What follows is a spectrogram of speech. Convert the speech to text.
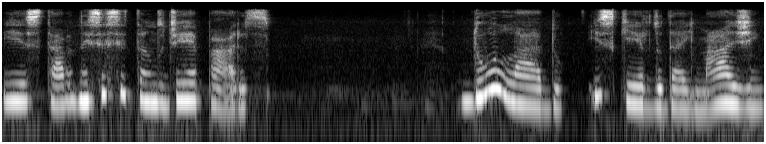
e está necessitando de reparos. Do lado esquerdo da imagem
